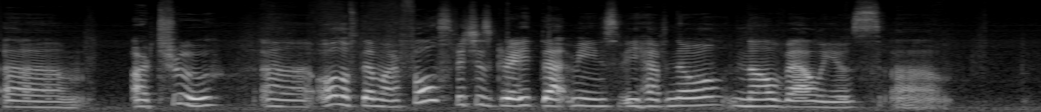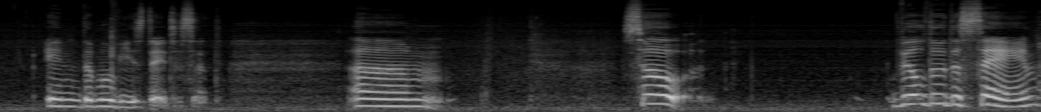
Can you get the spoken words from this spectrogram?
um, are true. Uh, all of them are false, which is great. That means we have no null values uh, in the movies dataset. Um, so we'll do the same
